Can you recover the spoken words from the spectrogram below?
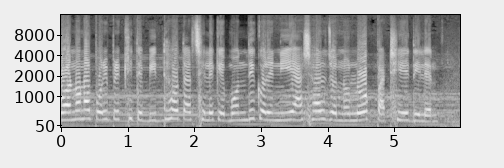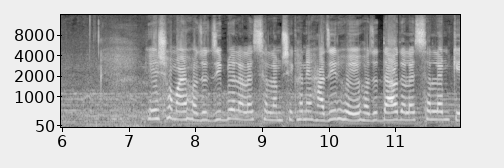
বর্ণনার পরিপ্রেক্ষিতে বৃদ্ধা ও তার ছেলেকে বন্দি করে নিয়ে আসার জন্য লোক পাঠিয়ে দিলেন। এ সময় হজরত জিব্রাইল আলাইসাল্লাম সেখানে হাজির হয়ে হজরত দাউদ আলাইসাল্লামকে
